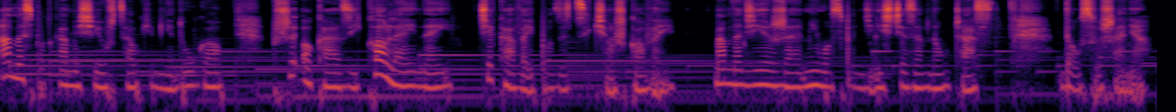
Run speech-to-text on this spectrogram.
a my spotkamy się już całkiem niedługo przy okazji kolejnej ciekawej pozycji książkowej. Mam nadzieję, że miło spędziliście ze mną czas. Do usłyszenia.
